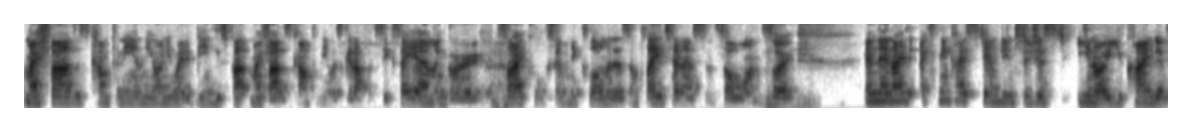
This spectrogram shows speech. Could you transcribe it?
my father's company, and the only way to be in his my father's company was get up at 6 a.m. and go and cycle 70 kilometers and play tennis and so on. So, mm-hmm. and then I, I think I stemmed into just, you know, you kind of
